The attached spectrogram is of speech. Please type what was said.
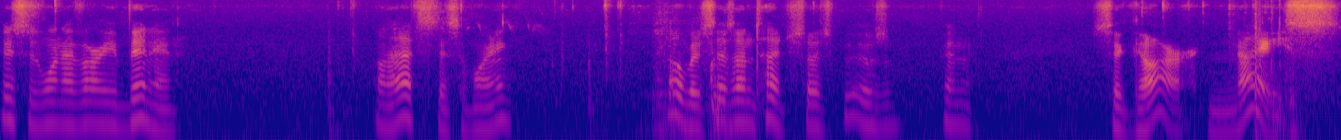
this is one I've already been in. Well, that's disappointing. Oh, but it says untouched, so it's, it was been cigar. Nice.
